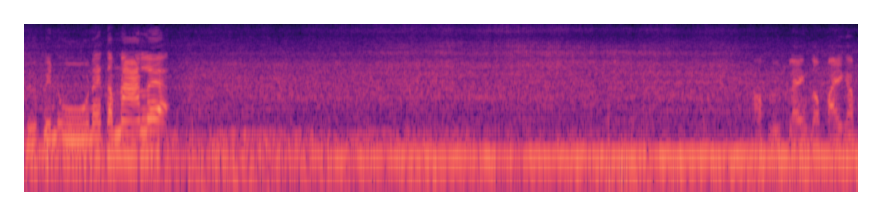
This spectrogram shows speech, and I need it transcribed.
คือเป็นอูในตำนานเลยอะเอาลุยแปลงต่อไปครับ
